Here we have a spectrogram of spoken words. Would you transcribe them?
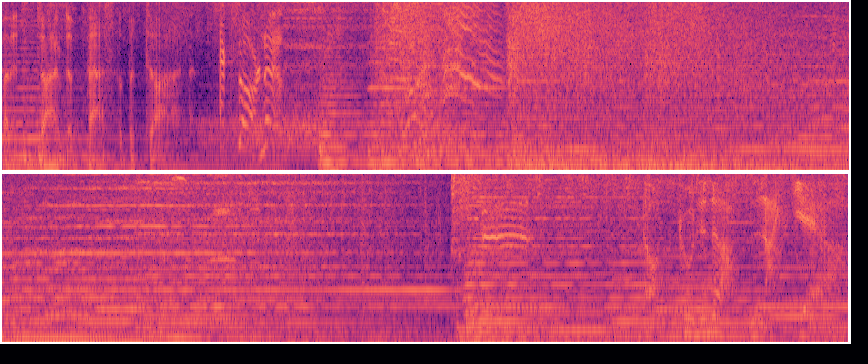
But it's time to pass the baton. XR now! Not good enough, Lightyear.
